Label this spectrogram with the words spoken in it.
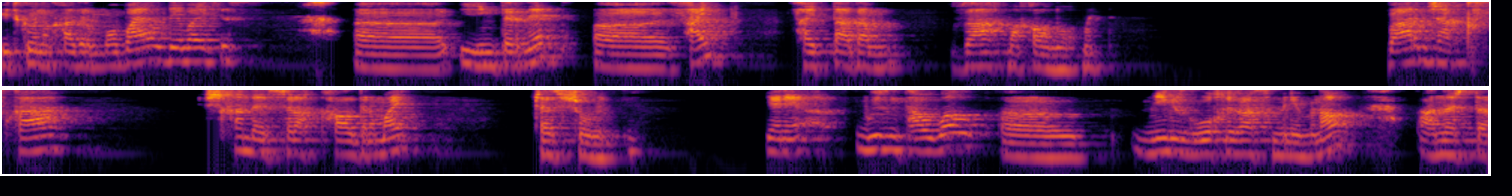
Өйткені қазір мобайл девайсес ыыы интернет ыыы сайт. Сайтта адам ұзақ мақаланы оқымайды. Барынша қысқа ешқандай сұрақ қалдырмай жазып шығу керек яғни өзің тауып ал ыыы негізгі оқиғасы міне мынау. Ана жақта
